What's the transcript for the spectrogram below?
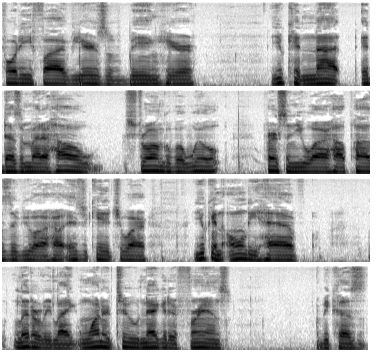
45 years of being here, you cannot, it doesn't matter how strong of a will person you are, how positive you are, how educated you are, you can only have literally like one or two negative friends because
